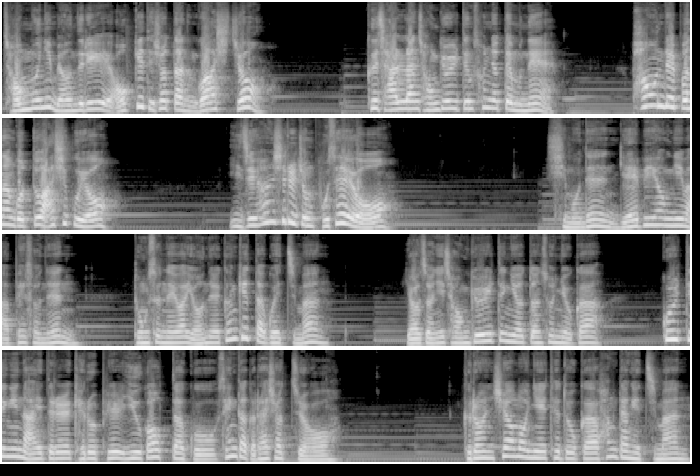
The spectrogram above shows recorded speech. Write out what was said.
전문의 며느리 얻게 되셨다는 거 아시죠? 그 잘난 전교 1등 손녀 때문에 파혼될 뻔한 것도 아시고요. 이제 현실을 좀 보세요. 시모는 예비 형님 앞에서는 동선애와 연을 끊겠다고 했지만 여전히 전교 1등이었던 손녀가 꼴등인 아이들을 괴롭힐 이유가 없다고 생각을 하셨죠. 그런 시어머니의 태도가 황당했지만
